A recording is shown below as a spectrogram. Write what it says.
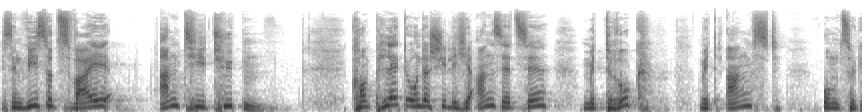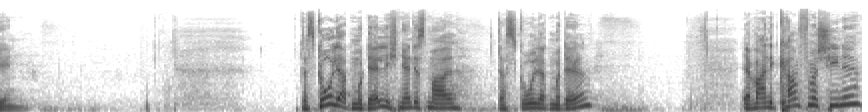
Es sind wie so zwei Antitypen, komplett unterschiedliche Ansätze, mit Druck, mit Angst umzugehen. Das Goliath-Modell, ich nenne es mal das Goliath-Modell. Er war eine Kampfmaschine,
